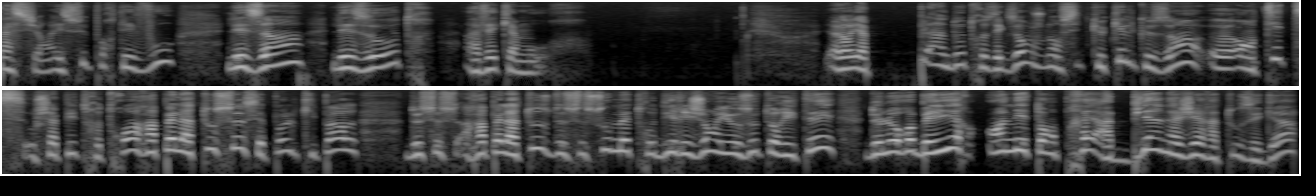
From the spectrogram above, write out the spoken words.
patient. Et supportez-vous les uns les autres avec amour. Alors il y a plein d'autres exemples, je n'en cite que quelques-uns. Euh, en Tite, au chapitre 3, rappelle à tous ceux, c'est Paul qui parle, de se, rappelle à tous de se soumettre aux dirigeants et aux autorités, de leur obéir en étant prêts à bien agir à tous égards,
